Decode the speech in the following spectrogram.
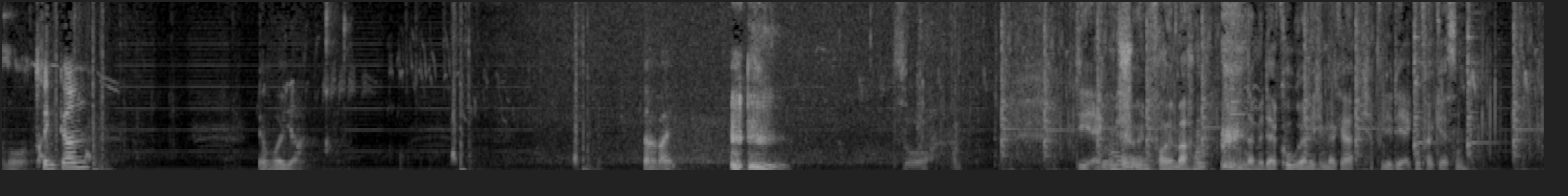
so trinken. Jawohl, ja. Da rein. So. Die Ecken So. schön voll machen, damit der Kuga nicht meckert. Ich habe wieder die Ecken vergessen.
